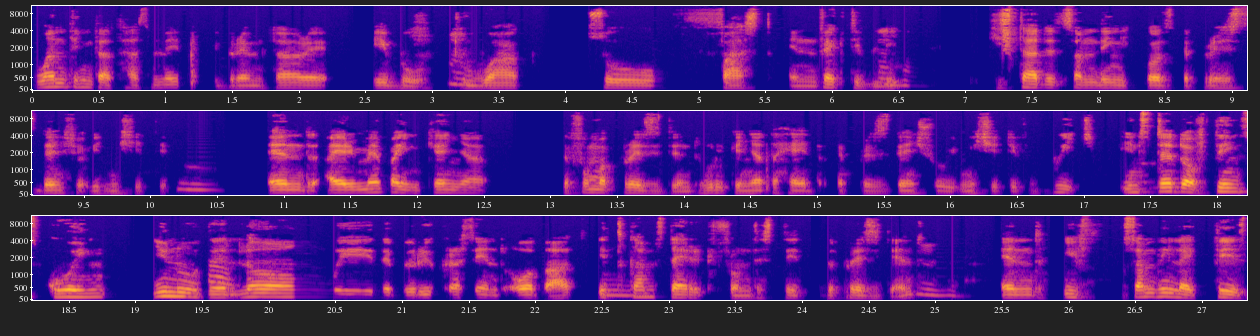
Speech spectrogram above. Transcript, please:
one thing that has made Ibrahim Traore able to Mhm. work so fast and effectively, Mhm. He started something he calls the Presidential Initiative. Mm. And I remember in Kenya, the former president Uhuru Kenyatta had a presidential initiative, which instead of things going, you know, the Oh. long way, the bureaucracy and all that, it Mm. comes direct from the state, the president. Mhm. And if something like this,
